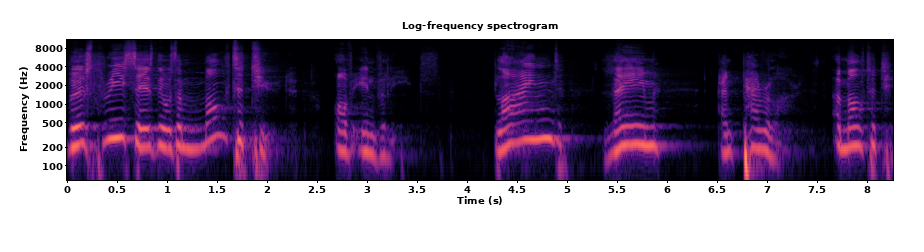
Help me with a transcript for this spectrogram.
Verse 3 says there was a multitude of invalids blind, lame, and paralyzed. A multitude.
